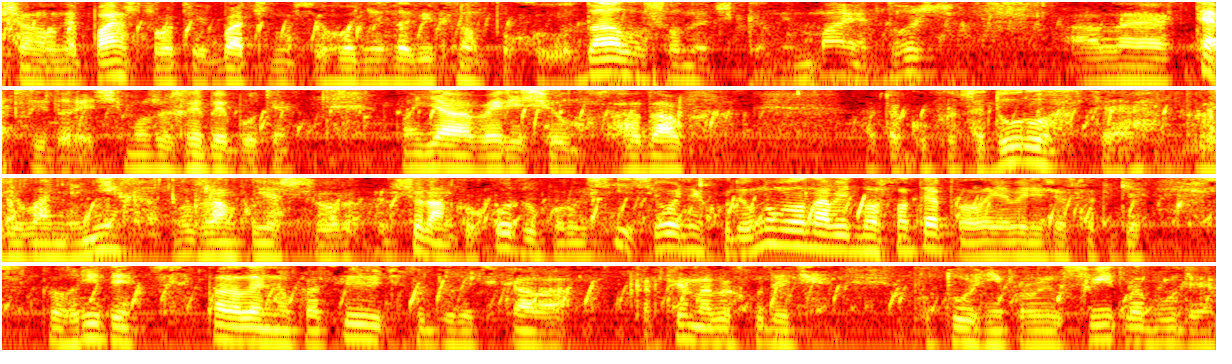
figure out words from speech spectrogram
шановне панство. Як бачимо, сьогодні за вікном похолодало, сонечка немає, дощ, але теплий, до речі, може гриби бути. Ну, я вирішив, згадав таку процедуру, це прогрівання ніг. Ну, зранку я щора- щоранку ходжу по Русі, сьогодні ходив. Ну, вона відносно тепла, але я вирішив все-таки прогріти. Паралельно працюючи, тут дуже цікава картина виходить. Потужний прорив світла буде,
